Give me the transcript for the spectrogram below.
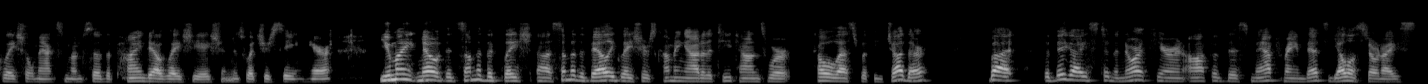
glacial maximum. So the Pinedale glaciation is what you're seeing here. You might note that some of the glacier, uh, some of the valley glaciers coming out of the Tetons were coalesced with each other, but the big ice to the north here and off of this map frame, that's Yellowstone ice,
